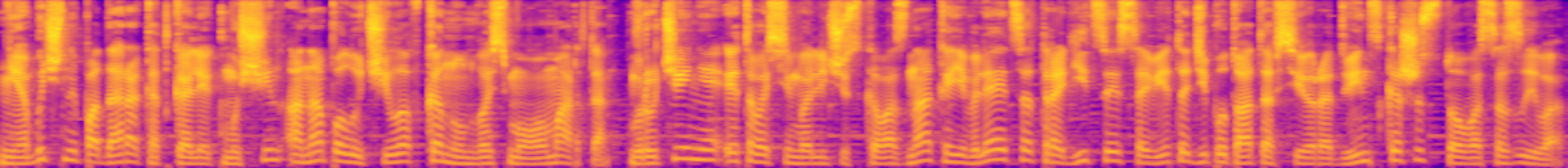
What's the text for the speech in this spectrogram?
Необычный подарок от коллег-мужчин она получила в канун 8 марта. Вручение этого символического знака является традицией Совета депутатов Северодвинска 6 созыва.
